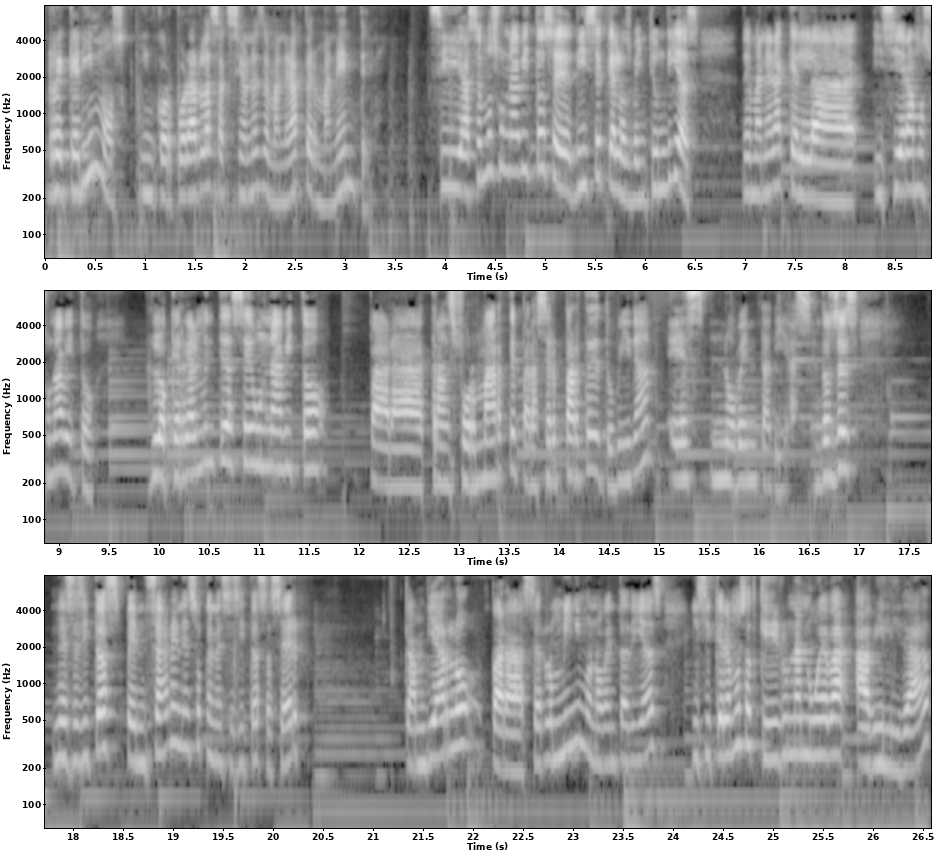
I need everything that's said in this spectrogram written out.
requerimos incorporar las acciones de manera permanente. Si hacemos un hábito, se dice que a los 21 días, de manera que la hiciéramos un hábito. Lo que realmente hace un hábito para transformarte, para ser parte de tu vida, es 90 días. Entonces, necesitas pensar en eso que necesitas hacer, cambiarlo para hacerlo mínimo 90 días y si queremos adquirir una nueva habilidad,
